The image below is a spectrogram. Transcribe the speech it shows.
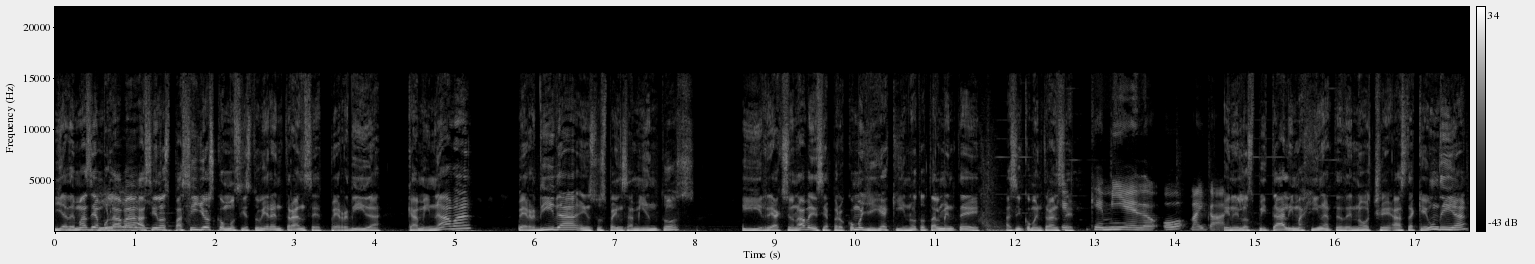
Y además deambulaba así en los pasillos como si estuviera en trance, perdida. Caminaba perdida en sus pensamientos y reaccionaba y decía, pero ¿cómo llegué aquí? ¿No? Totalmente así como en trance. Qué, miedo, oh my God. En el hospital, imagínate, de noche, hasta que un día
